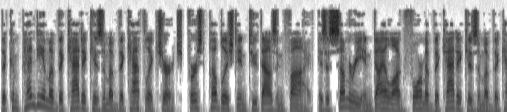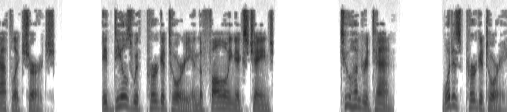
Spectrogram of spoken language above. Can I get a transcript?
The Compendium of the Catechism of the Catholic Church, first published in 2005, is a summary in dialogue form of the Catechism of the Catholic Church. It deals with purgatory in the following exchange 210. What is purgatory?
